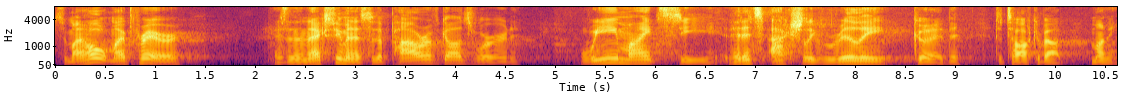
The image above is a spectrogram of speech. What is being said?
So, my hope, my prayer is in the next few minutes, through the power of God's word, we might see that it's actually really good to talk about money.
